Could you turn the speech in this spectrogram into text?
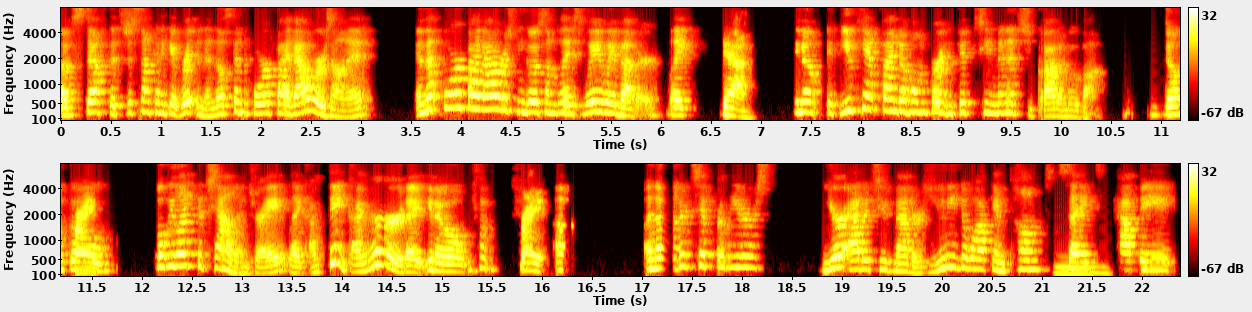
of stuff that's just not going to get written. And they'll spend four or five hours on it. And that four or five hours can go someplace way, way better. Like, yeah. You know, if you can't find a home for it in 15 minutes, you got to move on. Don't go. Right. But we like the challenge, right? Like, I think I heard, I, you know, right. Um, another tip for leaders your attitude matters. You need to walk in pumped, psyched, mm. happy,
